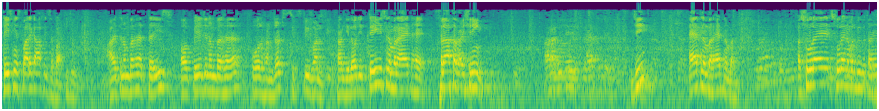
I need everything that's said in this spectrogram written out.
تیئیسویں اس پارے کا آخری صفحہ۔ جی۔ آیت نمبر ہے تیئیس اور پیج نمبر ہے فور ہنڈریڈ سکسٹی ون۔ ہاں جی لو جی تیئیس نمبر آیت ہے۔ سلاطب عشرین۔ جی ایت نمبر ایت نمبر۔ سورہ سورہ نمبر بھی بتائیں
